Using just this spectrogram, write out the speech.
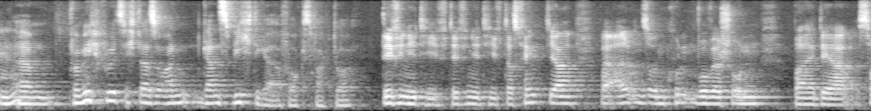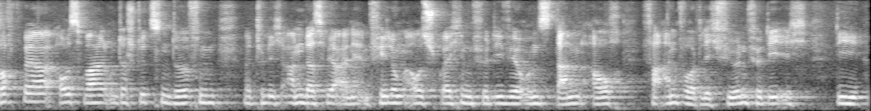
Mhm. Ähm, für mich fühlt sich das so an, ganz wichtiger Erfolgsfaktor. Definitiv, definitiv. Das fängt ja bei all unseren Kunden, wo wir schon bei der Softwareauswahl unterstützen dürfen, natürlich an, dass wir eine Empfehlung aussprechen, für die wir uns dann auch verantwortlich fühlen, für die ich die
